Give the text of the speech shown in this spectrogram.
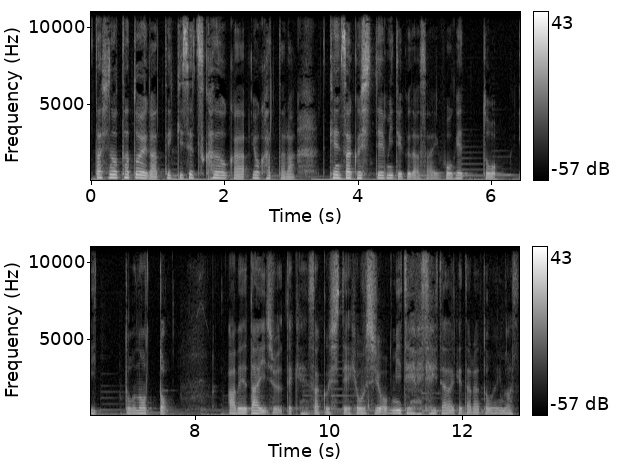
私の例えが適切かどうかよかったら検索してみてください「フォゲット・イット・ノット」安倍大樹で検索して表紙を見てみていただけたらと思います。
